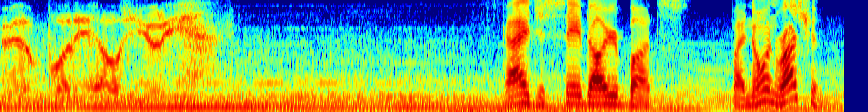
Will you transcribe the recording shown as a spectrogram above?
Who the bloody hell's Yuri? Guy just saved all your butts by knowing Russian.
